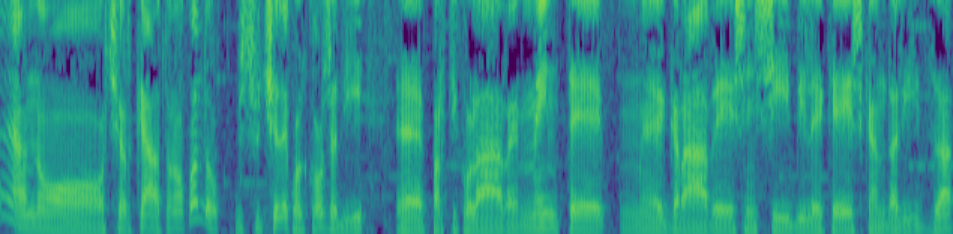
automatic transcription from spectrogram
eh, hanno cercato, no? quando succede qualcosa di eh, particolare, mente mh, mm, grave, sensibile, che scandalizza,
